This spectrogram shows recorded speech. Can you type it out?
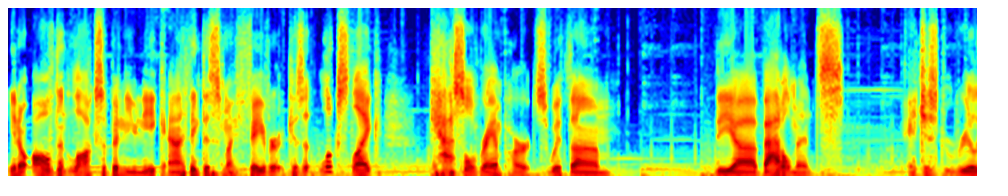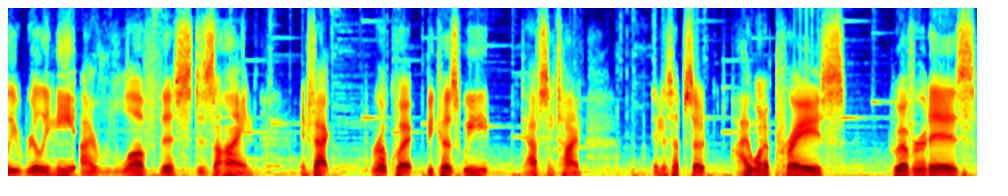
You know, all of the locks have been unique, and I think this is my favorite, because it looks like castle ramparts with um the uh, battlements. It's just really, really neat. I love this design. In fact, real quick, because we have some time, in this episode, I want to praise whoever it is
